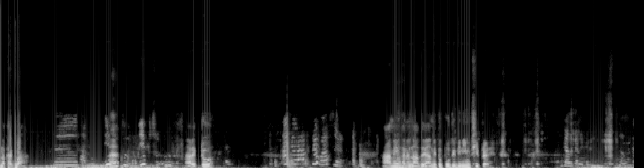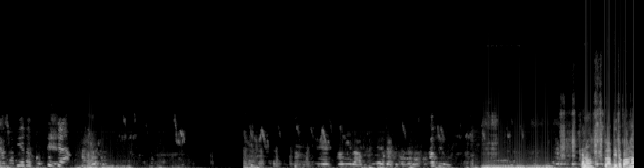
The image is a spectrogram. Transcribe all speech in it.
না থাকবা? হ্যাঁ? আর একটু? আমি ওখানে না যাই, আমি তো প্রতিদিনই উঠি প্রায়। কেন? লাভ দিতে পাও না?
